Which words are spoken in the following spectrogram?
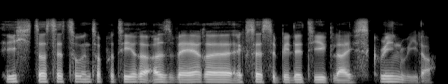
ich das jetzt so interpretiere, als wäre Accessibility gleich Screenreader.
